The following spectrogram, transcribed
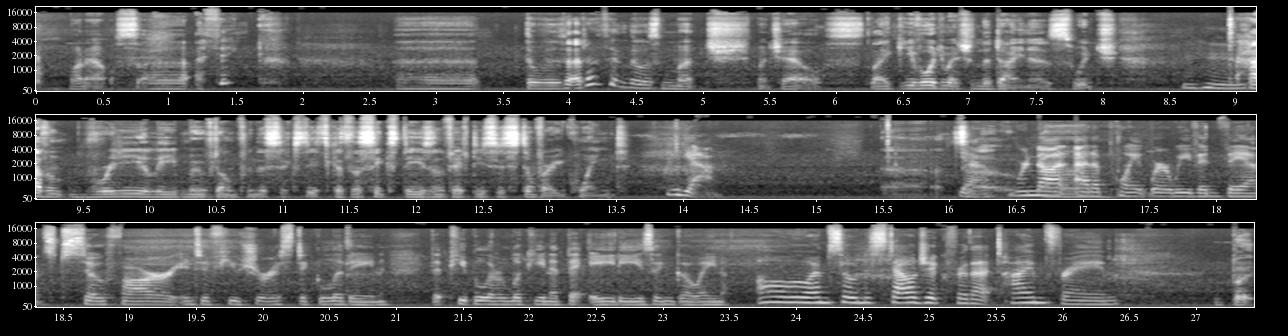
what else? Uh, I think uh, there was. I don't think there was much much else. Like you've already mentioned the diners, which Mm-hmm. haven't really moved on from the '60s because the '60s and '50s is still very quaint. Yeah, Uh, yeah. so, we're not at a um, point where we've advanced so far into futuristic living that people are looking at the 80s and going, "Oh, I'm so nostalgic for that time frame." But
